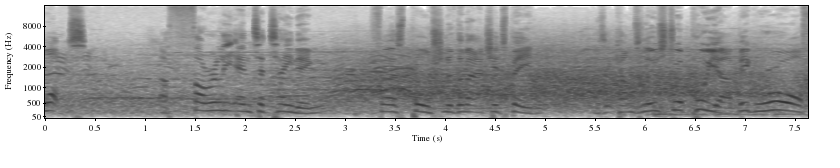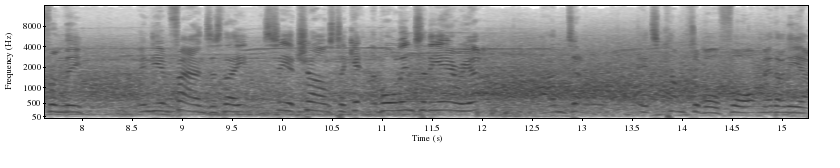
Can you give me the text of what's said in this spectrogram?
What a thoroughly entertaining first portion of the match it's been. As it comes loose to Apuia, big roar from the Indian fans as they see a chance to get the ball into the area and uh, it's comfortable for Madania.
